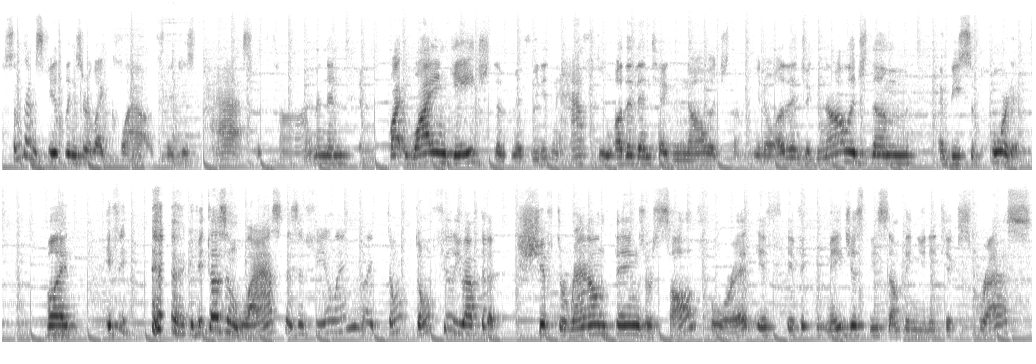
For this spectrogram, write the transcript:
sometimes feelings are like clouds; they just pass with time, and then why why engage them if we didn't have to, other than to acknowledge them, you know, other than to acknowledge them and be supportive. But if it if it doesn't last as a feeling, like don't don't feel you have to shift around things or solve for it. If if it may just be something you need to express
